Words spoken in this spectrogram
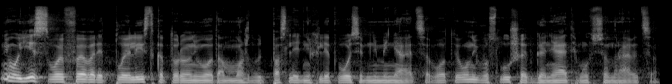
У него есть свой фаворит плейлист, который у него там, может быть, последних лет 8 не меняется. Вот, и он его слушает, гоняет, ему все нравится.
